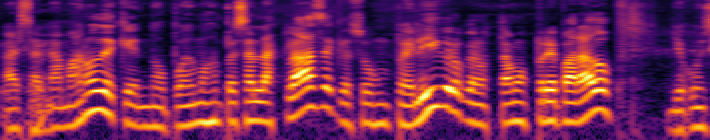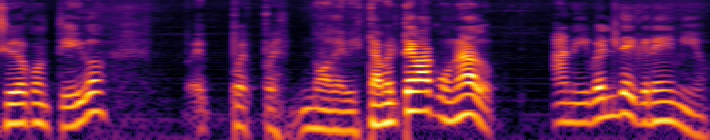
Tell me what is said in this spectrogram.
alzar la mano de que no podemos empezar las clases, que eso es un peligro, que no estamos preparados. Yo coincido contigo, eh, pues, pues no debiste haberte vacunado a nivel de gremio.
